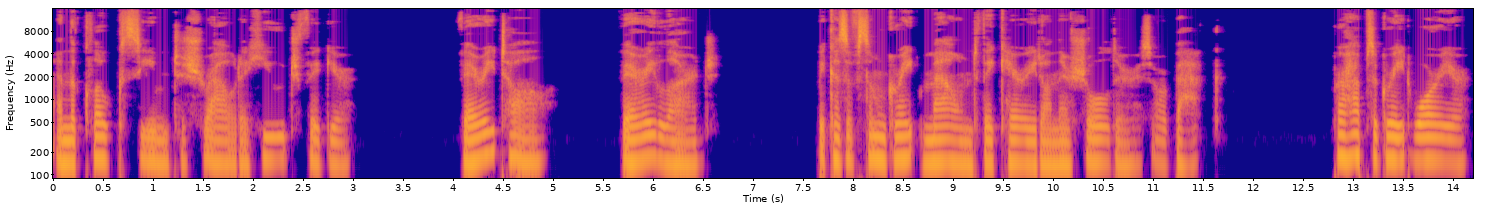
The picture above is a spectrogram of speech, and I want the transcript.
and the cloak seemed to shroud a huge figure, very tall, very large, because of some great mound they carried on their shoulders or back. Perhaps a great warrior,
